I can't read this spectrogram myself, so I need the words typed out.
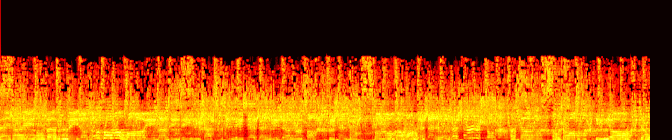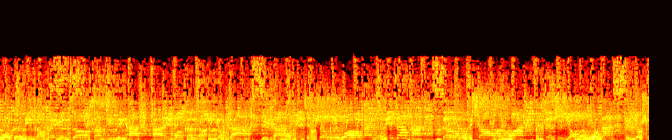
在这里用粉笔就透过我一个轻轻杀出心里写成一阵风，一闪出路口黄灯闪入的闪烁，好像后头引诱，让我跟你高飞远走，算你厉害，爱我可要很勇敢，你看后面叫着为我拍了一大拍，你的微笑很坏，很坚持又很无奈，很有说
